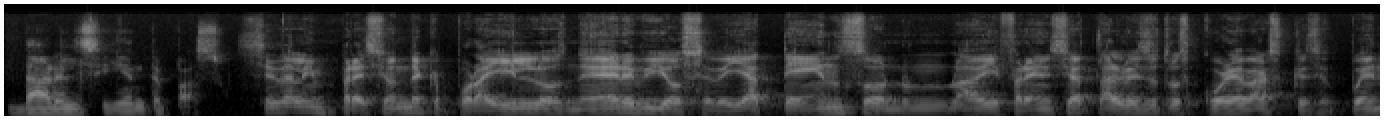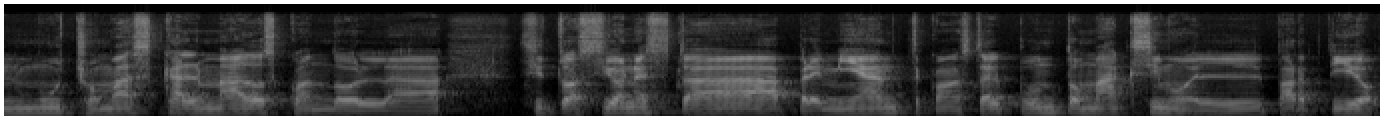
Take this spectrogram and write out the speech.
dar el siguiente paso. Sí da la impresión de que por ahí los nervios se veía tenso, a diferencia tal vez de otros quarterbacks que se pueden mucho más calmados cuando la situación está premiante, cuando está el punto máximo del partido.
